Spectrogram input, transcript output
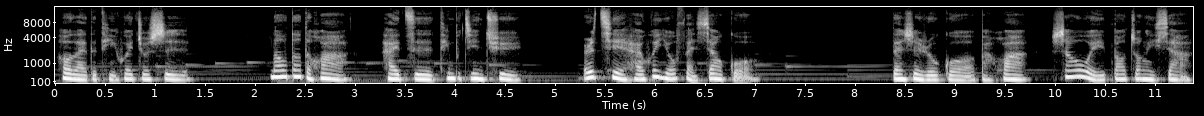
后来的体会就是，唠叨的话孩子听不进去，而且还会有反效果。但是如果把话稍微包装一下，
